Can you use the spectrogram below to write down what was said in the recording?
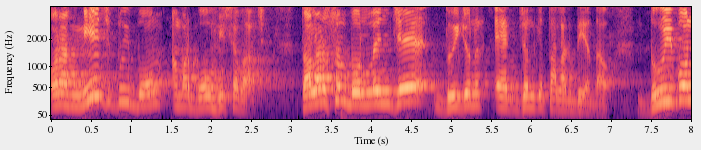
ওরা নিজ দুই বোন আমার বউ হিসেবে আছে। তাল্লা রসুল বললেন যে, দুইজনের একজনকে তালাক দিয়ে দাও। দুই বোন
